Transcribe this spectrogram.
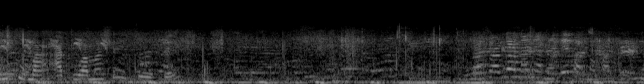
mtu atua masetu okay. Unashangaa nani ameleta mapaseti?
